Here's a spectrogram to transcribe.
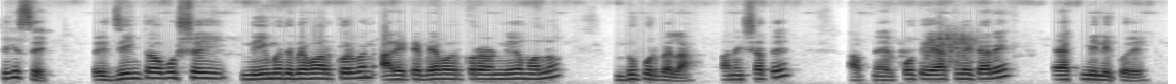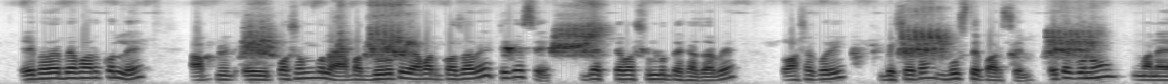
ঠিক আছে? এই জিঙ্কটা অবশ্যই নিয়মিত ব্যবহার করবেন, আর এটা ব্যবহার করার নিয়ম হলো দুপুরবেলা পানির সাথে আপনার প্রতি এক লিটারে এক মিলি করে। এইভাবে ব্যবহার করলে আপনার এই পশমগুলা আবার দূরত্বই আবার গজাবে, ঠিক আছে? দেখতে আবার সুন্দর দেখা যাবে। তো আশা করি বিষয়টা বুঝতে পারছেন। এটা কোনো মানে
